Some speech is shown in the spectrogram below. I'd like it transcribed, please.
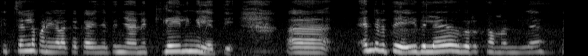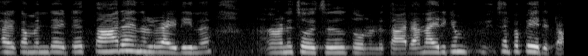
കിച്ചണിലെ പണികളൊക്കെ കഴിഞ്ഞിട്ട് ഞാൻ ക്ലീനിങ്ങിലെത്തി. എന്റെ അടുത്ത് ഇതിൽ ഒരു കമന്റിൽ കമന്റായിട്ട് താര എന്നുള്ളൊരു ഐ ഡിയിൽ നിന്ന് ആണ് ചോദിച്ചത് തോന്നുന്നുണ്ട്. താര എന്നായിരിക്കും ചിലപ്പോൾ പേരിട്ടോ.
